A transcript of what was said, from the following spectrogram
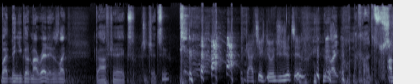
But then you go to my Reddit, it's like goth chicks, jiu-jitsu. Got chicks doing jujitsu. like, oh my god, I'm,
